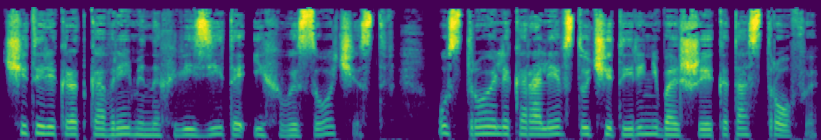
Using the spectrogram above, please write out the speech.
четыре кратковременных визита их высочеств устроили королевству четыре небольшие катастрофы.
